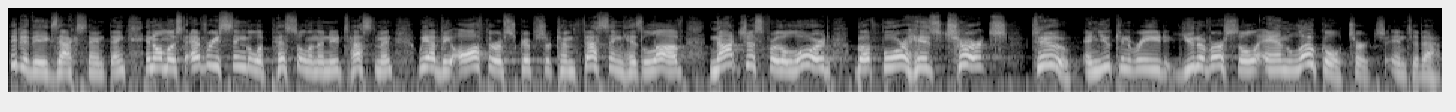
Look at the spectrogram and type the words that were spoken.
They did the exact same thing. In almost every single epistle in the New Testament, we have the author of Scripture confessing his love, not just for the Lord, but for his church too. And you can read universal and local church into that.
